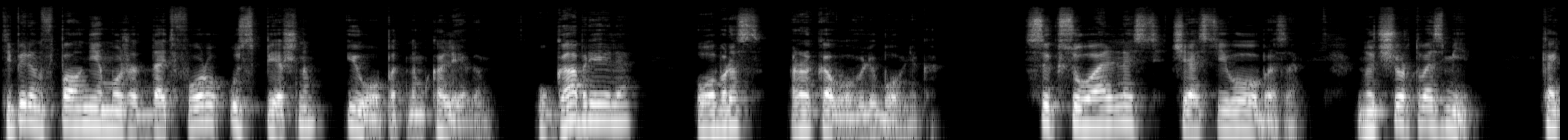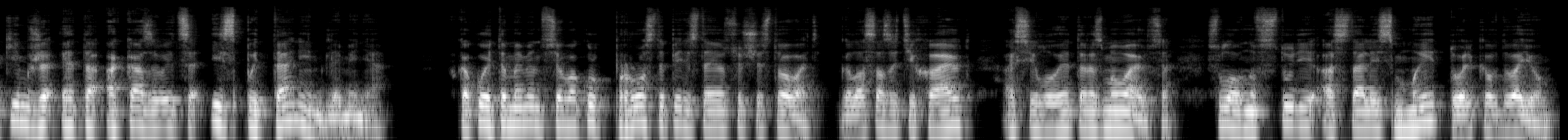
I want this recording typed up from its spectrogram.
Теперь он вполне может дать фору успешным и опытным коллегам. У Габриэля образ рокового любовника. Сексуальность – часть его образа. Но черт возьми, каким же это оказывается испытанием для меня? В какой-то момент все вокруг просто перестает существовать. Голоса затихают, а силуэты размываются, словно в студии остались мы только вдвоем.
